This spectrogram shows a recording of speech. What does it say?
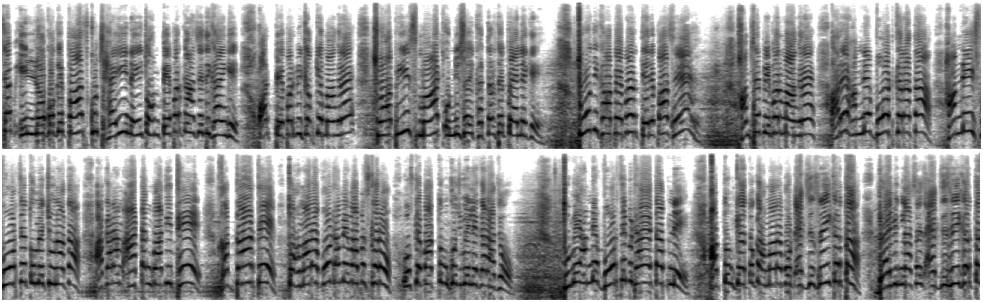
जब इन लोगों के पास कुछ है ही नहीं तो हम पेपर कहाँ से दिखाएँगे? और पेपर भी कब के मांग रहा है? चौबीस मार्च उन्नीस से पहले के। तू दिखा पेपर, तेरे पास है? हमसे पेपर मांग रहे अरे, हमने वोट करा था। हमने इस वोट से तुम्हें चुना था। अगर हम आतंकवादी थे, गद्दार थे तो हमारा वोट हमें वापस करो। उसके बाद तुम कुछ भी लेकर आ जाओ। तुम्हें हमने वोट से बिठाया था अपने। अब तुम कहते हो कि हमारा वोट एग्जिस्ट नहीं करता। ड्राइविंग लाइसेंस एग्जिस्ट नहीं करता।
